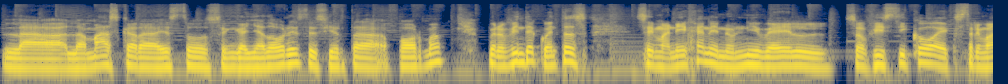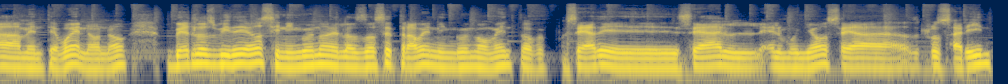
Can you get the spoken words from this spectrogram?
la, la, máscara a estos engañadores de cierta forma, pero a fin de cuentas se manejan en un nivel sofístico extremadamente bueno, ¿no? Ver los videos y ninguno de los dos se traba en ningún momento, sea, de, sea el, el Muñoz, sea Rosarín,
